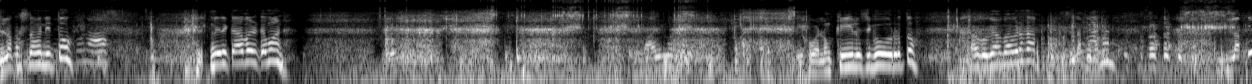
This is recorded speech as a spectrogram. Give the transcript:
Lakas naman ito. Wala, ah. Let me recover, come on. Walong kilo siguro to. Ah, huwag ba kap? Laki naman. Laki.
